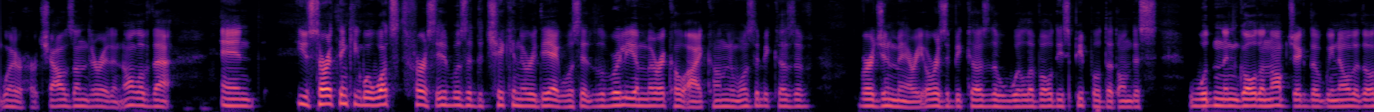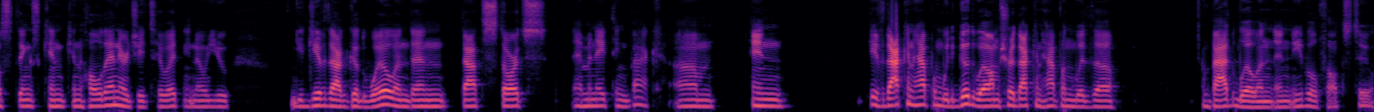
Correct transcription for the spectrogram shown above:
where her child's under it and all of that. And you start thinking, well, what's first? It was it the chicken or the egg? Was it really a miracle icon? And was it because of Virgin Mary, or is it because the will of all these people that on this wooden and golden object that we know that those things can can hold energy to it? You know, you you give that goodwill, and then that starts emanating back. Um, and if that can happen with goodwill, I'm sure that can happen with uh, bad will and, and evil thoughts too.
